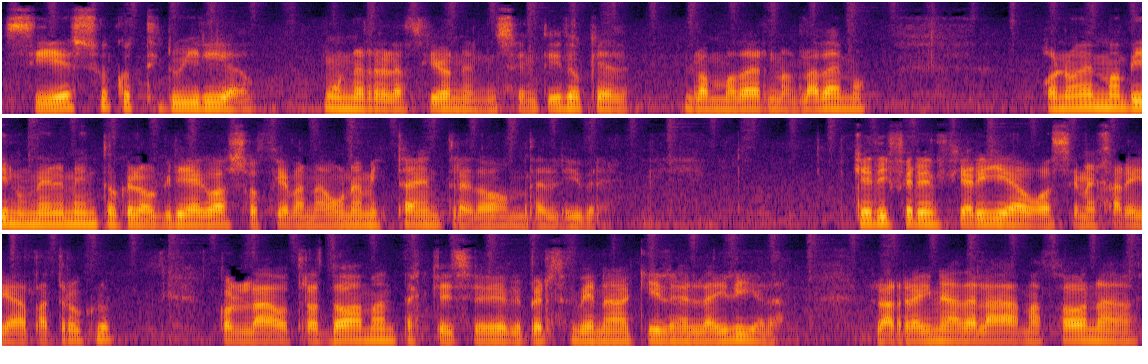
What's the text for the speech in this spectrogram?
si eso constituiría una relación en el sentido que los modernos la vemos, o no es más bien un elemento que los griegos asociaban a una amistad entre dos hombres libres. ¿Qué diferenciaría o asemejaría a Patroclo con las otras dos amantes que se le percibían a Aquiles en la Ilíada? La reina de las Amazonas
